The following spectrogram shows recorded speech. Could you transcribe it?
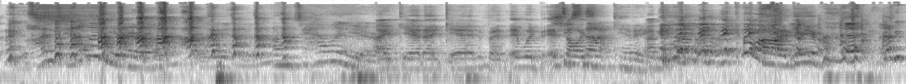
I'm telling you. I'm telling you. I get, I get, but it would. It's She's always. not kidding. I mean, come on, give me a break.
